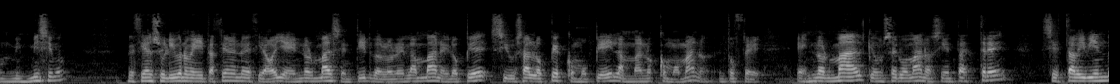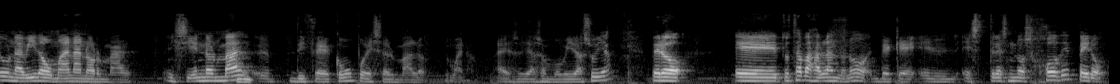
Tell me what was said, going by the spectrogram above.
mismísimos, decía en su libro Meditaciones, no decía, oye, es normal sentir dolor en las manos y los pies si usas los pies como pies y las manos como manos. Entonces, es normal que un ser humano sienta estrés si está viviendo una vida humana normal. Y si es normal, eh, dice, ¿cómo puede ser malo? Bueno, eso ya son movidas suyas. Pero eh, tú estabas hablando, ¿no? De que el estrés nos jode, pero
